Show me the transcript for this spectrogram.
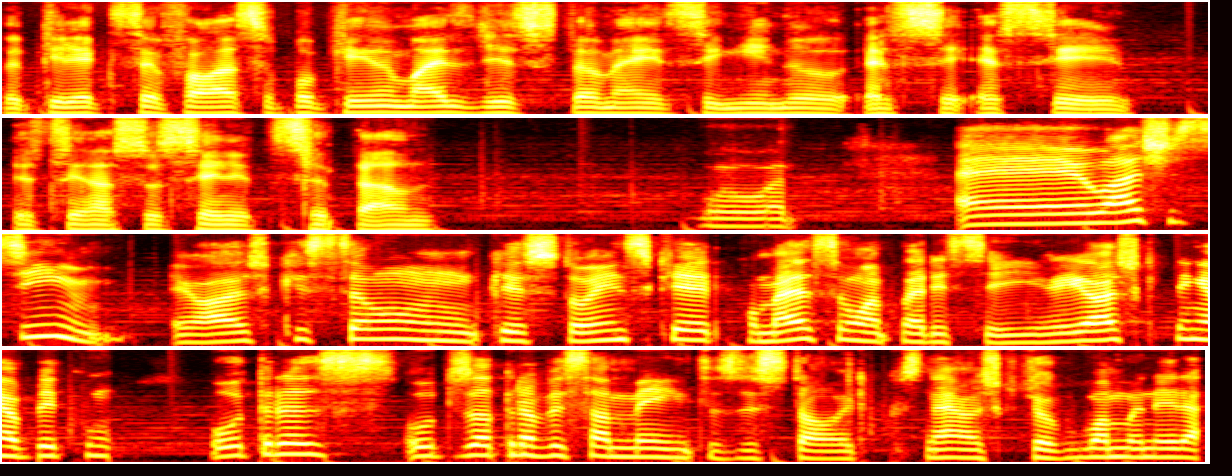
Eu queria que você falasse um pouquinho mais disso também, seguindo esse, esse esse raciocínio que você tá. Boa. É, eu acho sim, eu acho que são questões que começam a aparecer. E eu acho que tem a ver com outras, outros atravessamentos históricos, né? Acho que de alguma maneira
